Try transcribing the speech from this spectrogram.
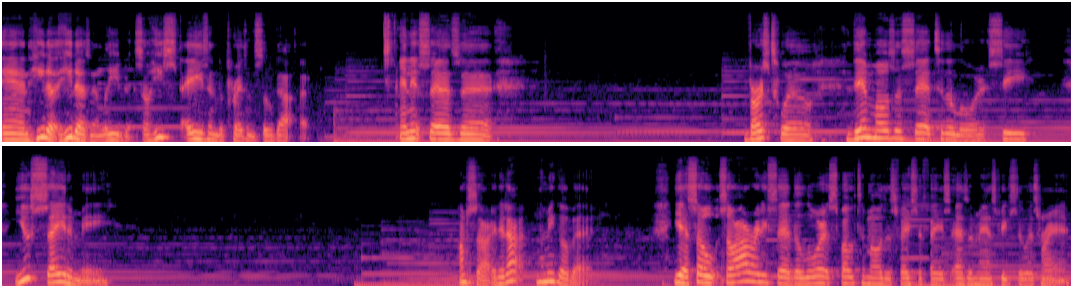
and he he doesn't leave it, so he stays in the presence of God. And it says that, verse 12 Then Moses said to the Lord, See, you say to me, I'm sorry, did I? Let me go back. Yeah, so so I already said the Lord spoke to Moses face to face as a man speaks to his friend.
